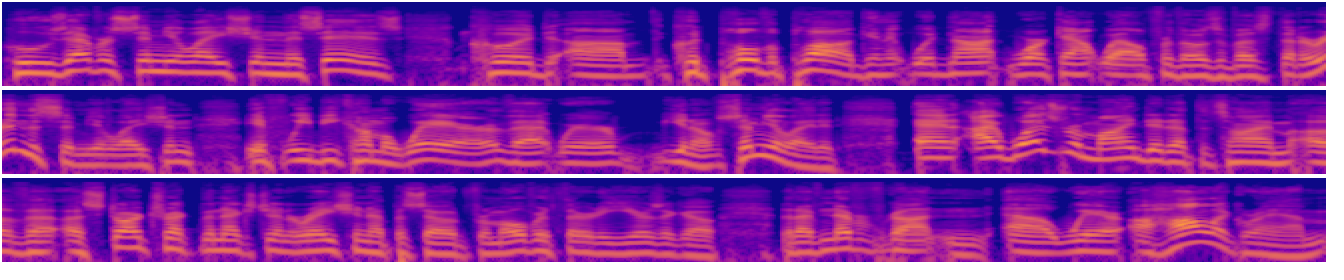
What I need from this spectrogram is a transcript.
whose ever simulation this is could um, could pull the plug, and it would not work out well for those of us that are in the simulation if we become aware that we're you know simulated. And I was reminded at the time of a, a Star Trek: The Next Generation episode from over 30 years ago that I've never forgotten, uh, where a hologram,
